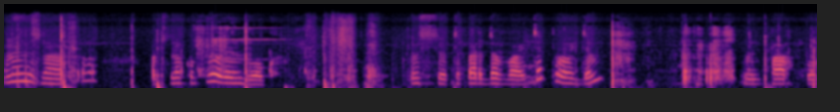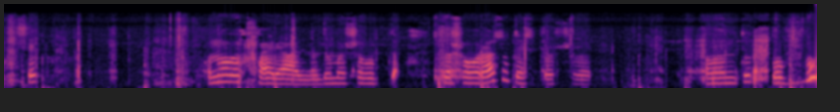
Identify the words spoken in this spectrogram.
Ну, не знаю, що. От накоплю один блок. Ну все, тепер давайте пройдемо. Паркурчик. Воно легке реально. Думаю, що ви з першого разу десь пройшли. Але тут побуло.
